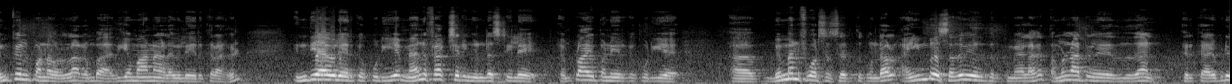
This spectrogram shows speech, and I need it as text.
எம்ஃபில் பண்ணவர்கள்லாம் ரொம்ப அதிகமான அளவில் இருக்கிறார்கள். இந்தியாவில் இருக்கக்கூடிய மேனுஃபேக்சரிங் இண்டஸ்ட்ரியிலே எம்ப்ளாய் பண்ணியிருக்கக்கூடிய விமன் ஃபோர்ஸஸ் எடுத்துக்கொண்டால் ஐம்பது சதவீதத்திற்கு மேலாக தமிழ்நாட்டில் இருந்து தான் இருக்க? இப்படி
